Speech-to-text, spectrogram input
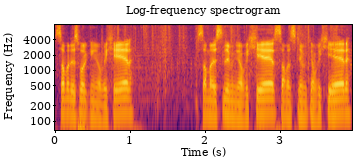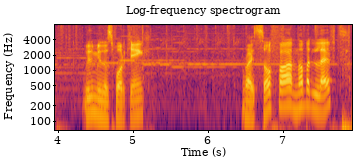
Somebody's working over here. Somebody's living over here. Somebody's living over here. Windmill is working. Right, so far nobody left.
